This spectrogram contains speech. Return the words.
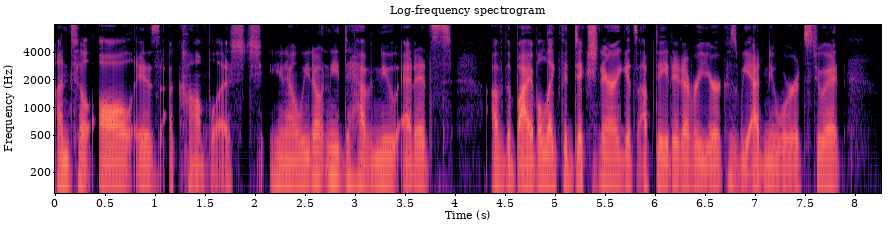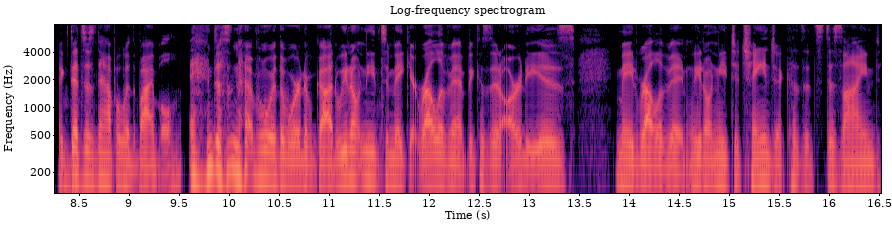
until all is accomplished. You know, we don't need to have new edits of the Bible. Like the dictionary gets updated every year because we add new words to it. Like that doesn't happen with the Bible. It doesn't happen with the Word of God. We don't need to make it relevant because it already is made relevant. We don't need to change it because it's designed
